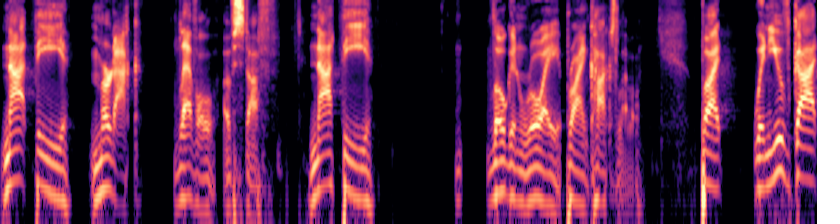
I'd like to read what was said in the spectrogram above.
Not the Murdoch level of stuff, not the Logan Roy, Brian Cox level. But when you've got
